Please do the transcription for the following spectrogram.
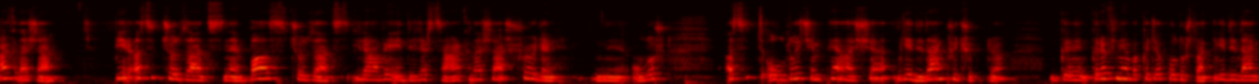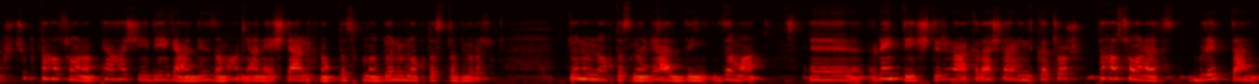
Arkadaşlar bir asit çözeltisine baz çözeltisi ilave edilirse arkadaşlar şöyle e, olur. Asit olduğu için pH'i 7'den küçüktü. Grafiğine bakacak olursak 7'den küçük. Daha sonra pH 7'ye geldiği zaman yani eşdeğerlik noktası buna dönüm noktası da diyoruz. Dönüm noktasına geldiği zaman e, renk değiştirir arkadaşlar indikatör. Daha sonra büretten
